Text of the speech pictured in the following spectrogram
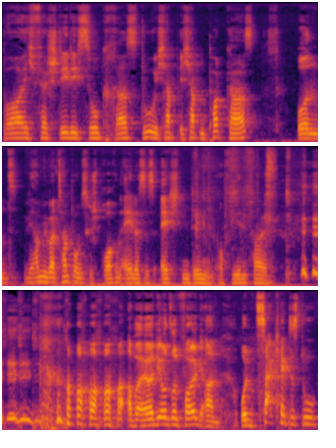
Boah, ich verstehe dich so krass. Du, ich habe ich hab einen Podcast und wir haben über Tampons gesprochen. Ey, das ist echt ein Ding, auf jeden Fall. aber hör dir unsere Folge an und zack hättest du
